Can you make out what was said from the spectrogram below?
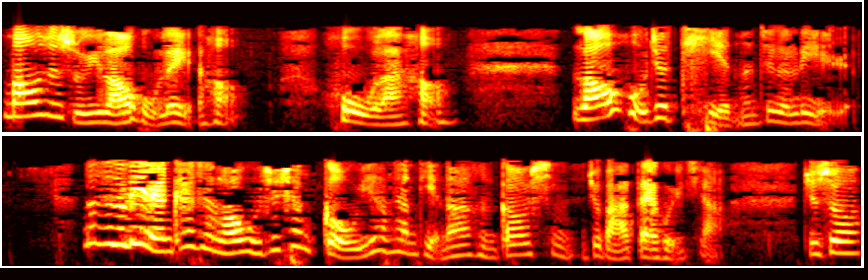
猫是属于老虎类的哈，虎啦哈，老虎就舔了这个猎人。那这个猎人看着老虎就像狗一样，这样舔它，很高兴，就把它带回家，就说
